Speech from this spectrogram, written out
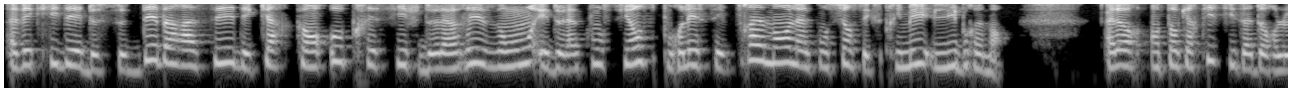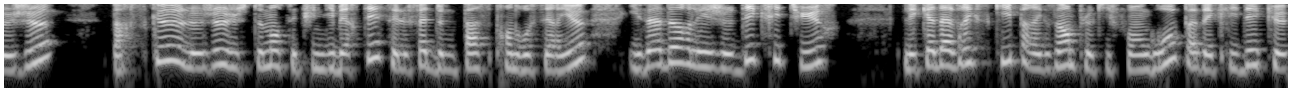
avec l'idée de se débarrasser des carcans oppressifs de la raison et de la conscience pour laisser vraiment l'inconscience exprimer librement. Alors, en tant qu'artiste, ils adorent le jeu, parce que le jeu, justement, c'est une liberté, c'est le fait de ne pas se prendre au sérieux. Ils adorent les jeux d'écriture, les cadavres exquis, par exemple, qui font en groupe, avec l'idée que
